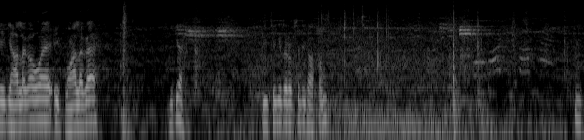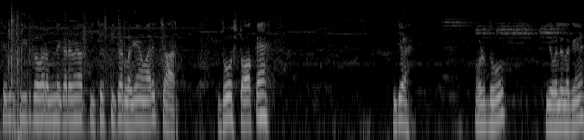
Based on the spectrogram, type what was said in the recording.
एक यहाँ लगा हुआ है, एक वहाँ लगा है। ठीक है? पीछे की तरफ़ से दिखाता हूँ। पीछे भी सीट कवर हमने करे हुए हैं और पीछे स्पीकर लगे हैं हमारे चार। दो स्टॉक हैं, ठीक है? और दो ये वाले लगे हैं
